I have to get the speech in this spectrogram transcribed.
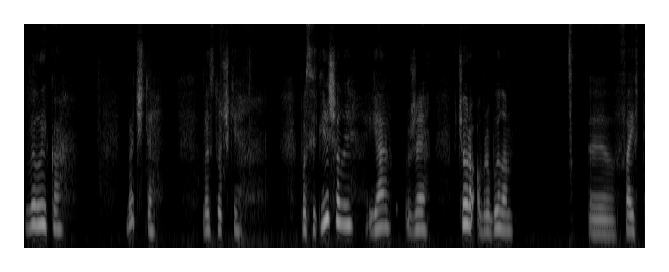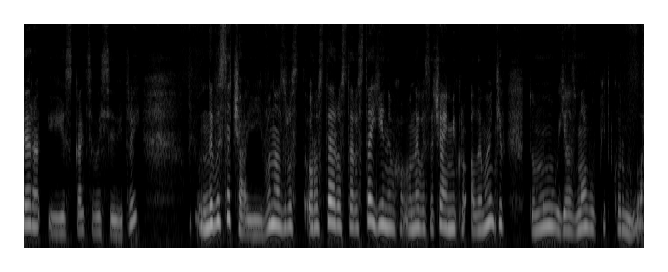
велика. Бачите, листочки посвітлішали. Я вже вчора обробила файфтера із кальцієвою селітрою. Не вистачає їй. Вона росте, росте, росте, їй не вистачає мікроелементів, тому я знову підкормила.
